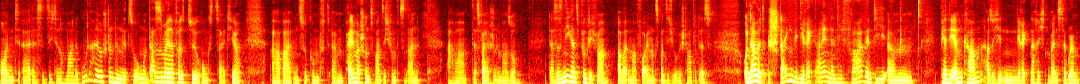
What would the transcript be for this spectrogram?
Und äh, das hat sich dann nochmal eine gute halbe Stunde hingezogen. Und das ist meine Verzögerungszeit hier. Aber in Zukunft ähm, peilen wir schon 2015 an. Aber das war ja schon immer so, dass es nie ganz pünktlich war, aber immer vor 21 Uhr gestartet ist. Und damit steigen wir direkt ein, denn die Frage, die ähm, per DM kam, also hier in den Direktnachrichten bei Instagram,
